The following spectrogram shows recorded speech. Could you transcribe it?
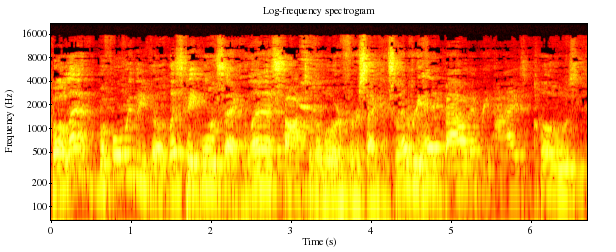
But let, before we leave, though, let's take one second. Let's talk to the Lord for a second. So every head bowed, every eyes closed.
